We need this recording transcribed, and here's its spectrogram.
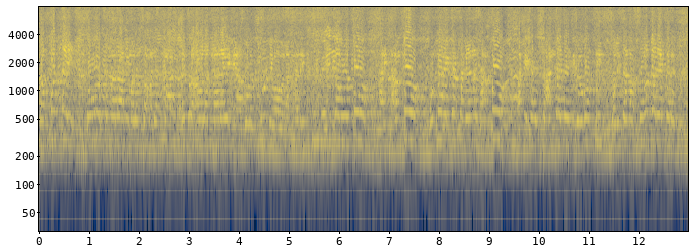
संपत नाही. तो आणि मला समाजात काढत राहावं लागणार आहे हे आंदोलन सुरू ठेवावं लागणार आहे. एकदा बोलतो आणि थांबतो पुन्हा एकदा सगळ्यांना सांगतो. अतिशय शांततेत व्यवस्थित पोलिसांना सहकार्य करत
